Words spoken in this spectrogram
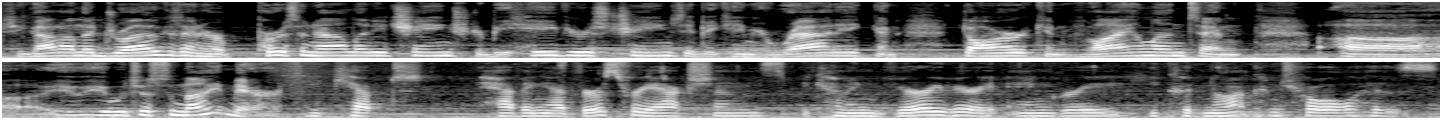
she got on the drugs and her personality changed, her behaviors changed, they became erratic and dark and violent and uh, it, it was just a nightmare. He kept having adverse reactions, becoming very, very angry. He could not control his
